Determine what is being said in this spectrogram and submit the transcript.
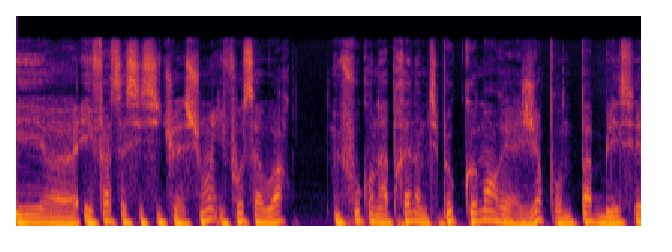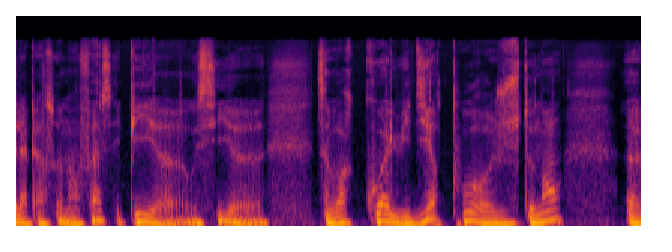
Euh, et face à ces situations, il faut savoir il faut qu'on apprenne un petit peu comment réagir pour ne pas blesser la personne en face et puis euh, aussi euh, savoir quoi lui dire pour justement euh,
